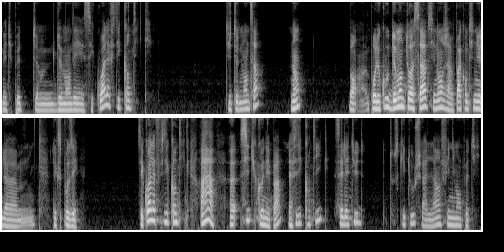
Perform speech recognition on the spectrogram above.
Mais tu peux te demander, c'est quoi la physique quantique? Tu te demandes ça? Non? Bon, pour le coup, demande-toi ça, sinon je pas continuer l'exposer. C'est quoi la physique quantique? Ah, euh, si tu connais pas, la physique quantique, c'est l'étude de tout ce qui touche à l'infiniment petit.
